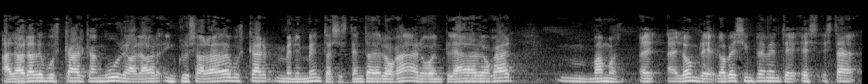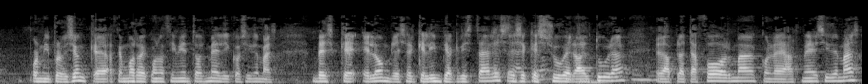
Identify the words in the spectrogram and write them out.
A la hora de buscar canguro, a la hora- incluso a la hora de buscar, me lo invento, asistente del hogar o empleada de hogar, mm, vamos, el, el hombre lo ve simplemente, es, está, por mi profesión, que hacemos reconocimientos médicos y demás, ves que el hombre es el que limpia cristales, es el que sube la altura, la plataforma, con la arnés y demás,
